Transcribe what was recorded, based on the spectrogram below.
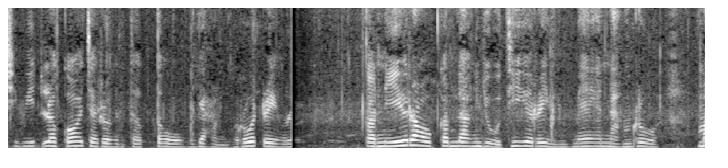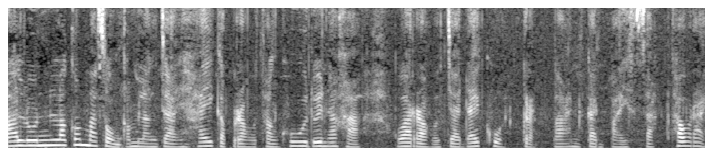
ชีวิตแล้วก็เจริญเติบโตอย่างรวดเร็ว อนนี้เรากำลังอยู่ที่ริมแม่น้ำรัว มาลุ้นแล้วก็มาส่งกำลังใจให้กับเราทั้งคู่ด้วยนะคะ ว่าเราจะได้ขวดกลับบ้านกันไปสักเท่าไหร่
